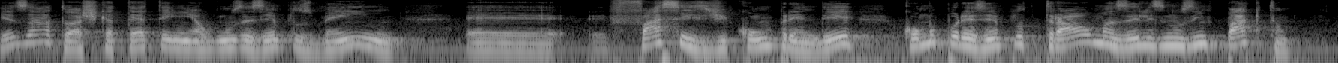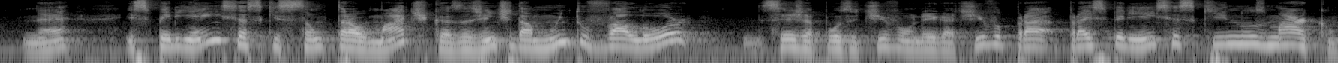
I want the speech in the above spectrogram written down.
Exato, acho que até tem alguns exemplos bem é, fáceis de compreender, como por exemplo traumas eles nos impactam, né? Experiências que são traumáticas, a gente dá muito valor, seja positivo ou negativo, para experiências que nos marcam.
